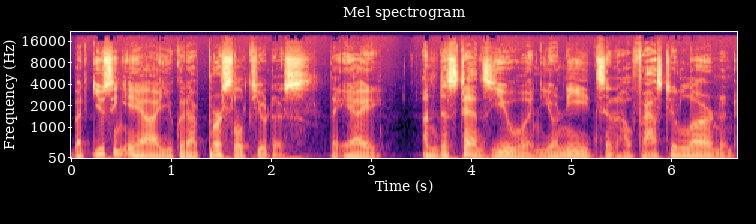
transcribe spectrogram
But using AI, you could have personal tutors. The AI understands you and your needs and how fast you learn and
